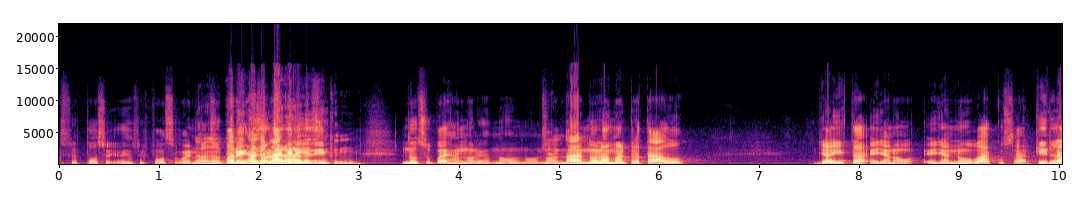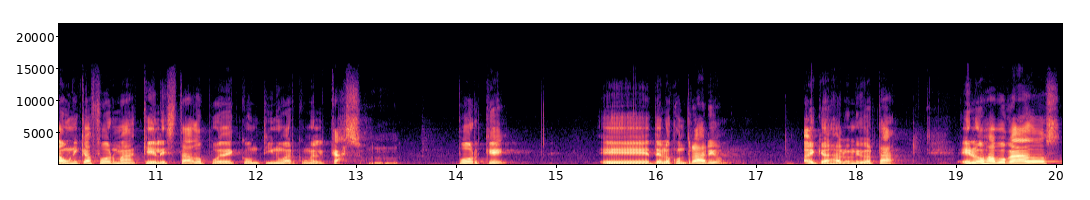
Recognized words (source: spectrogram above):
Su esposo, ella dijo su esposo. Bueno, su pareja no, la agrede. No, su pareja no, le, no, no, no, no la ha maltratado ya ahí está, ella no, ella no va a acusar, que es la única forma que el Estado puede continuar con el caso. Porque, eh, de lo contrario, hay que dejarlo en libertad. Eh, los abogados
